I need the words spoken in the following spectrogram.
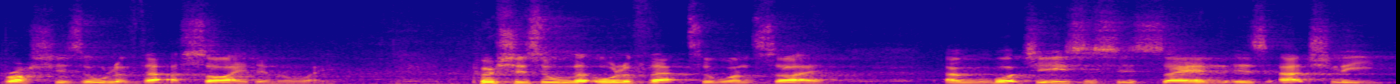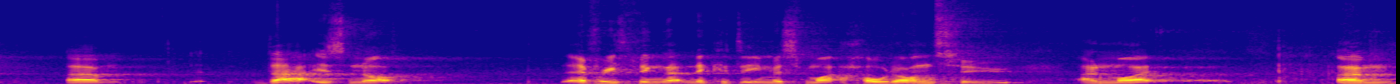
brushes all of that aside in a way, pushes all, that, all of that to one side. And what Jesus is saying is actually um, that is not everything that Nicodemus might hold on to and might um,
